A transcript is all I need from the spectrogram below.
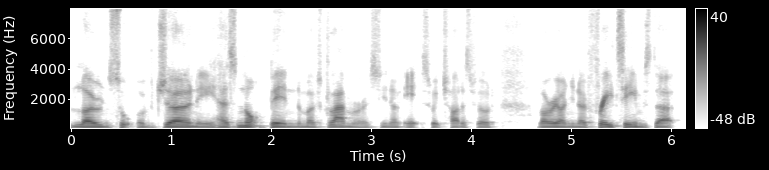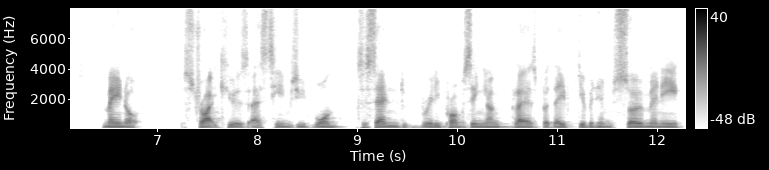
loan sort of journey has not been the most glamorous. You know, Ipswich, Huddersfield, Lorient. You know, three teams that may not strike you as, as teams you'd want to send really promising young players, but they've given him so many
